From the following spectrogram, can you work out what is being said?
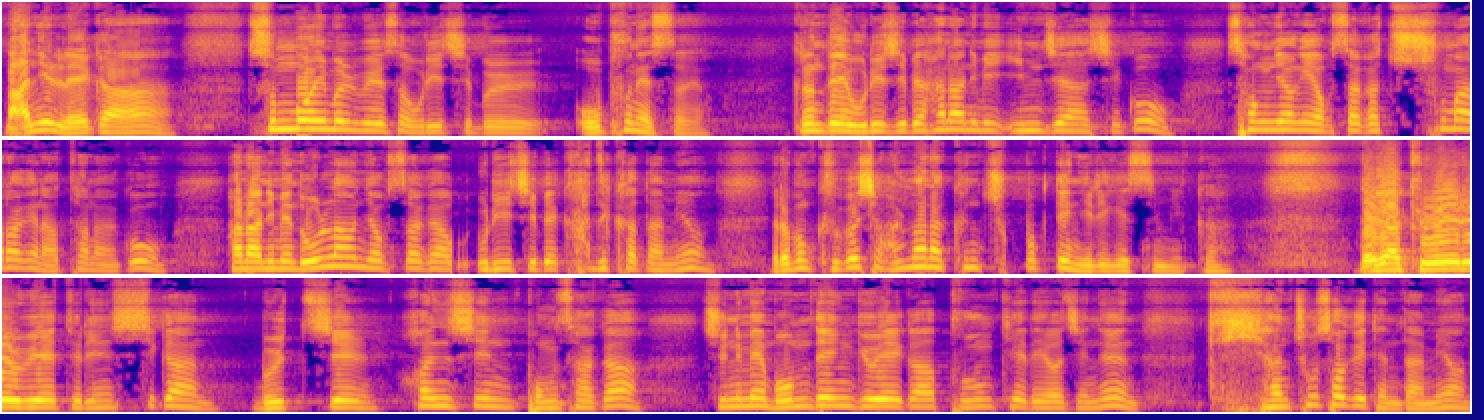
만일 내가 순모임을 위해서 우리 집을 오픈했어요. 그런데 우리 집에 하나님이 임재하시고 성령의 역사가 충만하게 나타나고 하나님의 놀라운 역사가 우리 집에 가득하다면 여러분 그것이 얼마나 큰 축복된 일이겠습니까? 내가 교회를 위해 드린 시간, 물질, 헌신, 봉사가 주님의 몸된 교회가 부흥케 되어지는 귀한 초석이 된다면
